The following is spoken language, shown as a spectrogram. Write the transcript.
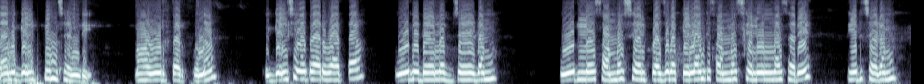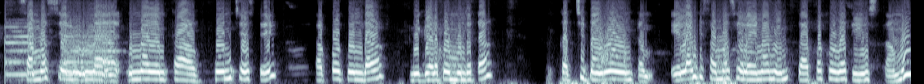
నన్ను గెలిపించండి మా ఊరు తరపున. గెలిచిన తర్వాత ఊరిని డెవలప్ చేయడం ఊర్లో సమస్యలు ప్రజలకు ఎలాంటి సమస్యలు ఉన్నా సరే తీర్చడం సమస్యలు ఉన్న ఉన్నాయని కా- ఫోన్ చేస్తే తప్పకుండా మీ గడప ముందట ఖచ్చితంగా ఉంటాం. ఎలాంటి సమస్యలైనా మేము తప్పకుండా తీరుస్తాము.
